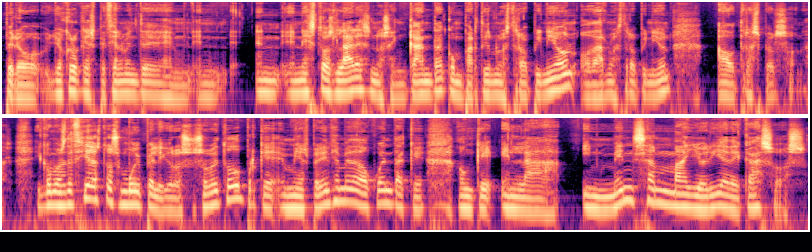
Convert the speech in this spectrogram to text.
pero yo creo que especialmente en, estos lares nos encanta compartir nuestra opinión o dar nuestra opinión a otras personas. Y como os decía, esto es muy peligroso, sobre todo porque en mi experiencia me he dado cuenta que aunque en la inmensa mayoría de casos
